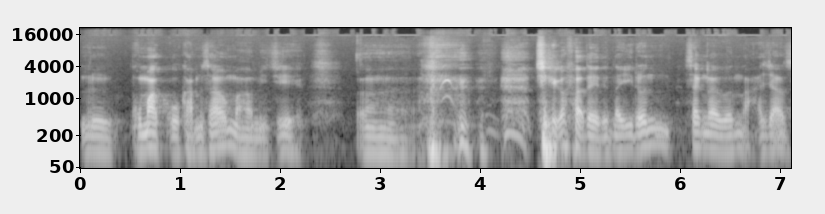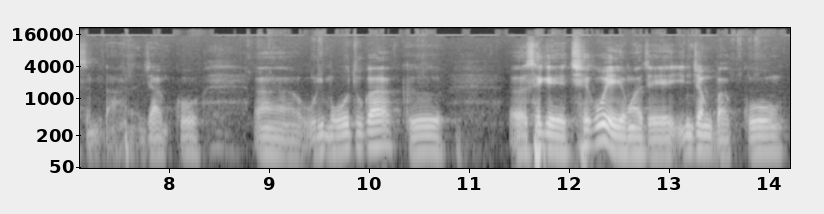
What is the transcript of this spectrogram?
늘 고맙고 감사한 마음이지 어, 제가 받아야 된다 이런 생각은 하지 않습니다. 하지 않고 어, 우리 모두가 그 어, 세계 최고의 영화제에 인정받고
